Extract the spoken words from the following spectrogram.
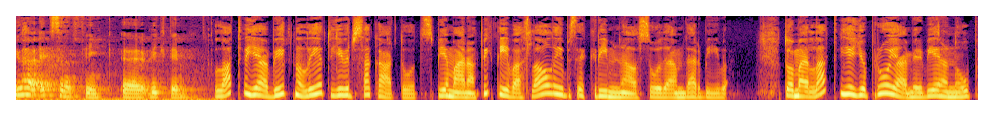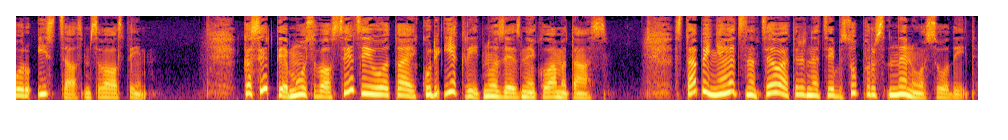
Uh, Latvijā virkne lietu jau ir sakārtotas, piemēram, fiktīvās laulības ir krimināla sodām darbība. Tomēr Latvija joprojām ir viena no upuru izcelsmes valstīm. Kas ir tie mūsu valsts iedzīvotāji, kuri iekrīt noziedznieku lamatās? Stabiņa aicina cilvēku tirdzniecības upurus nenosodīt.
